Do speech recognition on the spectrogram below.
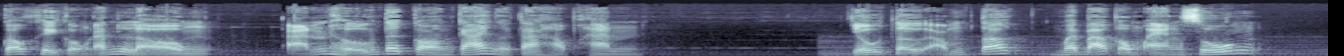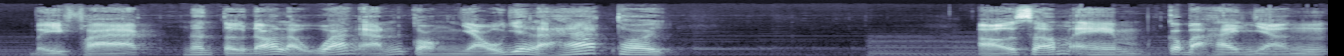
Có khi còn đánh lộn Ảnh hưởng tới con cái người ta học hành. Chủ tư ổng tất mới báo công an xuống Bị phạt Nên từ đó là quán ảnh còn nhậu với là hát thôi. Ở xóm em, có bà hai nhận.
